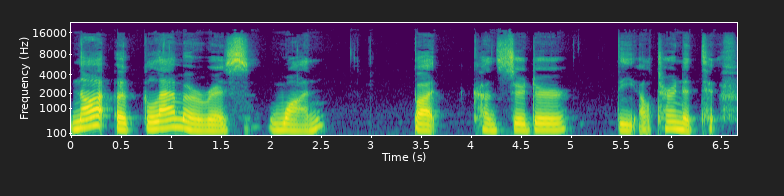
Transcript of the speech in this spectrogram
Not a glamorous one, but consider the alternative.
